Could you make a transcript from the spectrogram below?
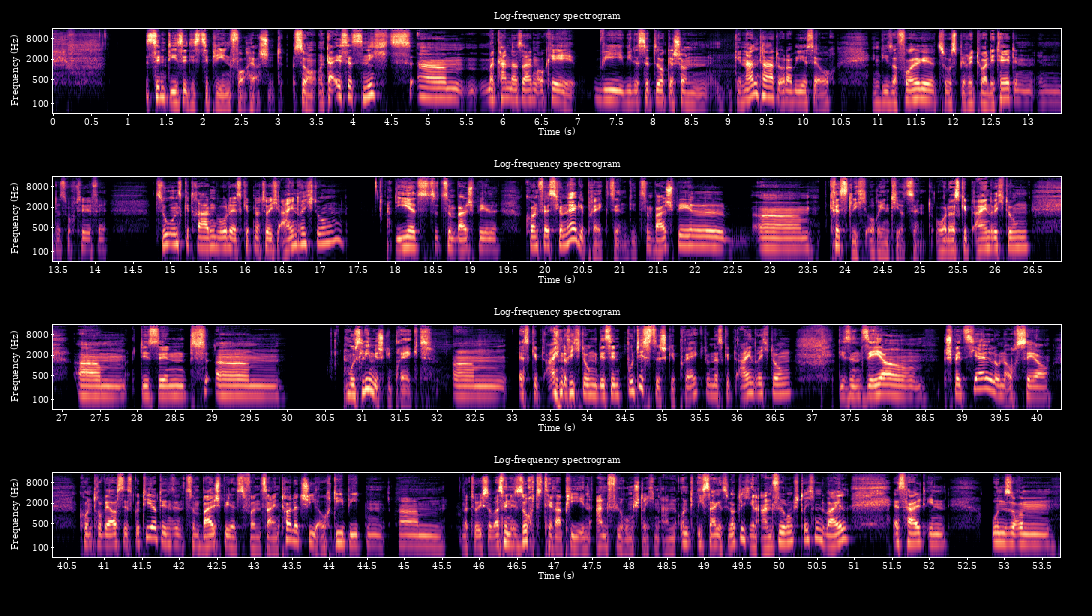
sind diese Disziplinen vorherrschend. So, und da ist jetzt nichts, ähm, man kann da sagen, okay, wie, wie das der Dirk ja schon genannt hat oder wie es ja auch in dieser Folge zur Spiritualität in, in der Suchthilfe zu uns getragen wurde. Es gibt natürlich Einrichtungen, die jetzt zum Beispiel konfessionell geprägt sind, die zum Beispiel ähm, christlich orientiert sind. Oder es gibt Einrichtungen, ähm, die sind ähm, muslimisch geprägt. Ähm, es gibt Einrichtungen, die sind buddhistisch geprägt und es gibt Einrichtungen, die sind sehr speziell und auch sehr kontrovers diskutiert. Die sind zum Beispiel jetzt von Scientology, auch die bieten ähm, natürlich sowas wie eine Suchttherapie in Anführungsstrichen an. Und ich sage jetzt wirklich in Anführungsstrichen, weil es halt in unserem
